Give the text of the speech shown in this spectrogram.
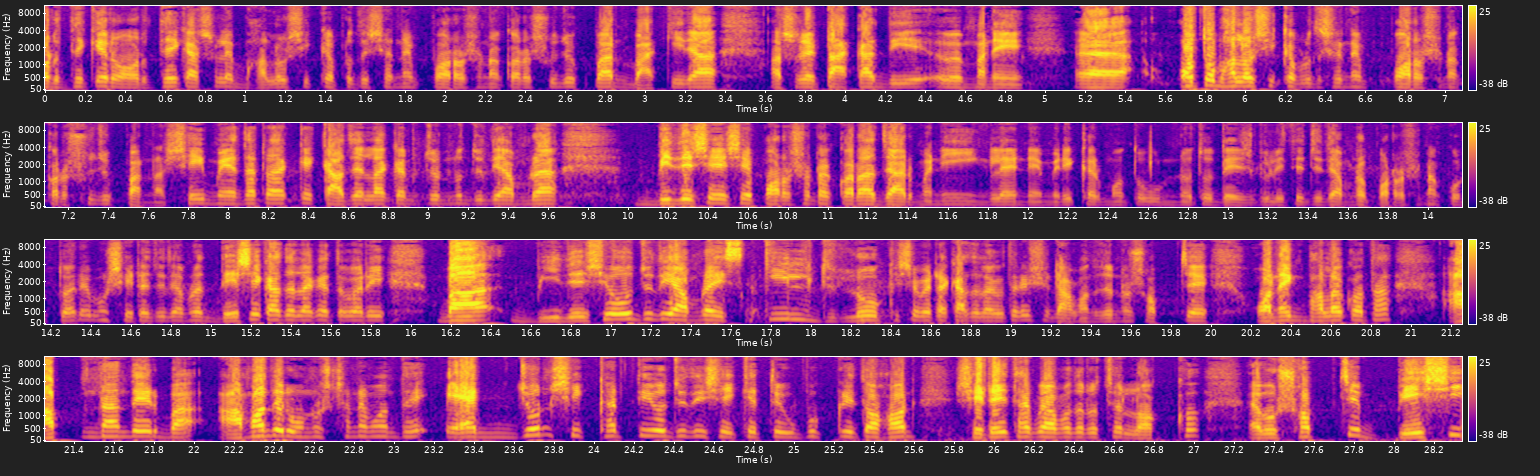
অর্ধেকের অর্ধেক আসলে ভালো শিক্ষা প্রতিষ্ঠানে পড়াশোনা করার সুযোগ পান, বাকিরা আসলে টাকা দিয়ে মানে অত ভালো শিক্ষা প্রতিষ্ঠানে পড়াশোনা করার সুযোগ পান না। সেই মেধাটাকে কাজে লাগার জন্য যদি আমরা বিদেশে এসে পড়াশোনা করা, জার্মানি, ইংল্যান্ড, আমেরিকার মতো উন্নত দেশগুলিতে যদি আমরা পড়াশোনা করতে পারি এবং সেটা যদি আমরা দেশে কাজে লাগাতে পারি বা বিদেশেও যদি আমরা স্কিল্ড লোক হিসেবে এটা কাজে লাগাতে পারি, সেটা আমাদের জন্য সবচেয়ে অনেক ভালো কথা। আপনাদের বা আমাদের অনুষ্ঠানের মধ্যে একজন শিক্ষার্থীও যদি সেই ক্ষেত্রে উপকৃত হন, সেটাই থাকবে আমাদের হচ্ছে লক্ষ্য। এবং সবচেয়ে বেশি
